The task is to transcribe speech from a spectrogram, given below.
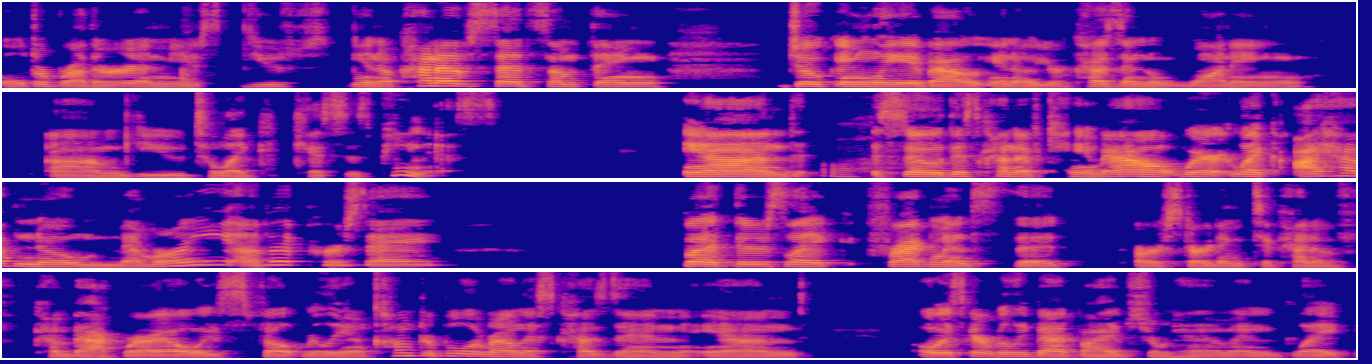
older brother and you you you know kind of said something jokingly about you know your cousin wanting um you to like kiss his penis and oh. so this kind of came out where like i have no memory of it per se but there's like fragments that are starting to kind of come back where i always felt really uncomfortable around this cousin and always got really bad vibes from him and like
